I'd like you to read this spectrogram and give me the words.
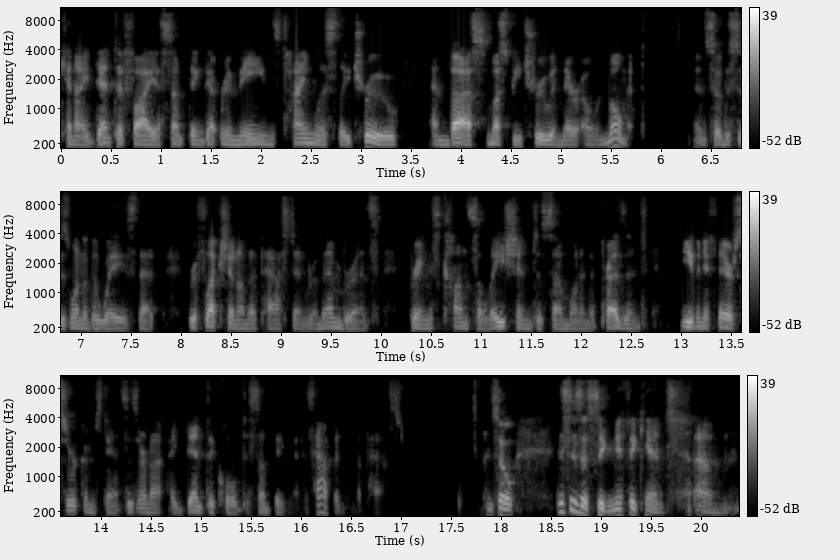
can identify as something that remains timelessly true and thus must be true in their own moment. And so this is one of the ways that reflection on the past and remembrance brings consolation to someone in the present, even if their circumstances are not identical to something that has happened in the past. And so this is a significant um,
